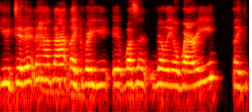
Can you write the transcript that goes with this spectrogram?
you didn't have that, like where you it wasn't really a worry, like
